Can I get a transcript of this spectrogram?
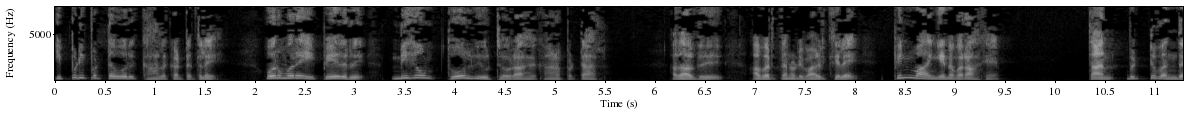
இப்படிப்பட்ட ஒரு காலகட்டத்திலே ஒருமுறை பேதரு மிகவும் தோல்வியுற்றவராக காணப்பட்டார். அதாவது அவர் தன்னுடைய வாழ்க்கையிலே பின்வாங்கினவராக. தான் விட்டு வந்த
